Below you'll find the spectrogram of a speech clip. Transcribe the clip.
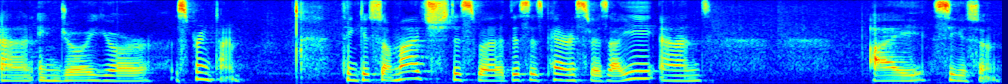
and enjoy your springtime. Thank you so much. This, was, this is Paris Rezai and I see you soon.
